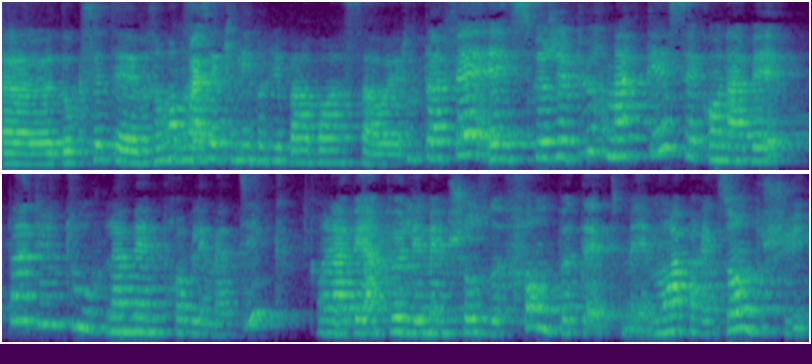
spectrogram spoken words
Euh, donc c'était vraiment très équilibré par rapport à ça, ouais. Tout à fait. Et ce que j'ai pu remarquer, c'est qu'on n'avait pas du tout la même problématique. On avait un peu les mêmes choses de fond peut-être. Mais moi, par exemple, je suis,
